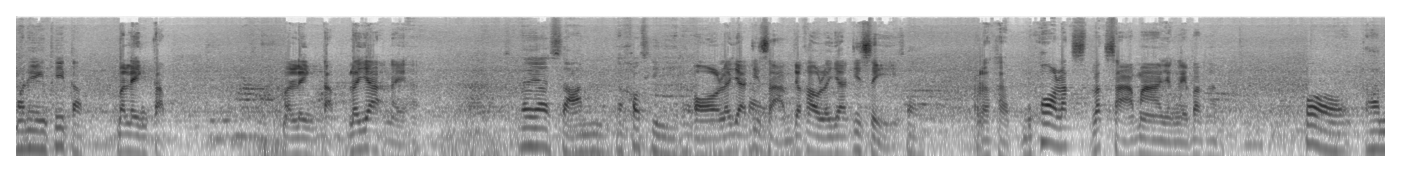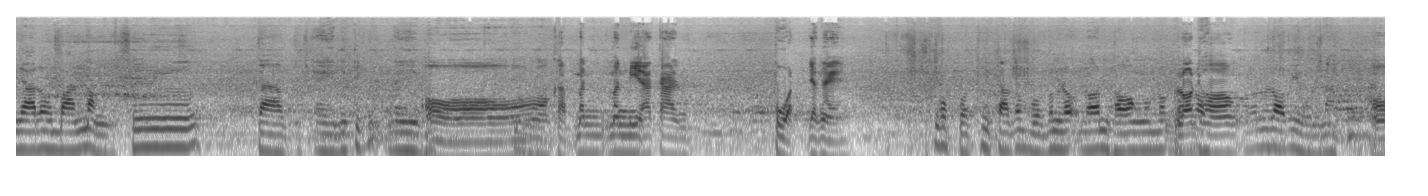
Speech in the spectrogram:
มะเร็งที่ตับมะเร็งตับมะเร็งตับระยะไหนฮะระยะสามจะเข้าสี่แล้วอ๋อระยะที่ 3 จะเข้าระยะที่ใช่4แล้วครับหลวงพ่อรักรักษามาอย่างไงบ้างครับก็ทานยาโรงพยาบาลมั่งซื้อ จากไอ้ในติ๊กในอ๋อครับมันมันมีอาการปวดยังไงก็ปวดที่ตาก็ปวดมันร้อนท้องร้อนท้องร้อนรอบเอวเลยนะอ๋อ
